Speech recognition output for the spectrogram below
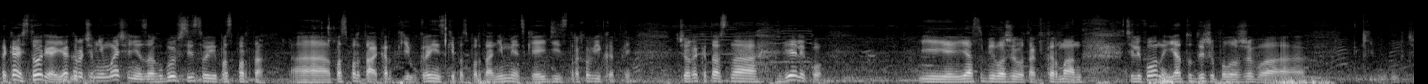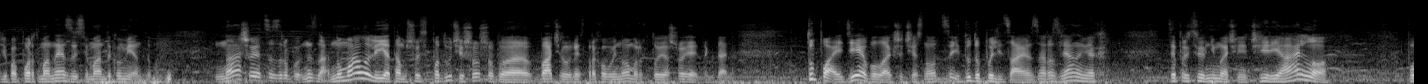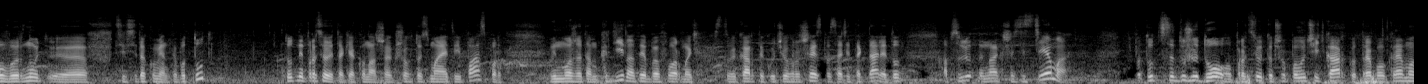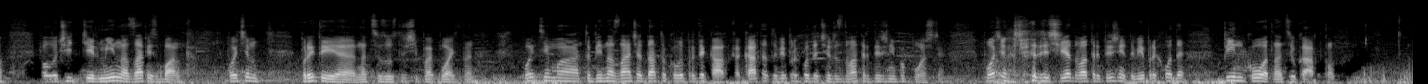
Така історія. Я, коротше, в Німеччині загубив всі свої паспорта. А, паспорта, картки, українські паспорта, німецькі, ID, страхові картки. Вчора катався на велику, і я собі ложив отак в карман телефон, і я туди ж положив а, такі, типу, портмоне з усіма документами. На що я це зробив? Не знаю. Ну мало ли я там щось впаду чи що, щоб а, бачили мій страховий номер, хто я, що я і так далі. Тупа ідея була, якщо чесно. От йду до поліцаю. Зараз глянемо, як це працює в Німеччині. Чи реально повернуть е, ці всі документи? Бо тут. Тут не працює так, як у нас, якщо хтось має твій паспорт, він може там кредит на тебе оформити, з твоєї карти кучу грошей списати і так далі. Тут абсолютно інакша система. Тут все дуже довго працює. Тут, щоб отримати картку, треба окремо отримати термін на запис в банк. Потім прийти е, на цю зустріч по appointment. Потім е, тобі назначать дату, коли прийде картка. Карта тобі приходить через 2-3 тижні по пошті. Потім через ще 2-3 тижні тобі приходить пін-код на цю картку.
